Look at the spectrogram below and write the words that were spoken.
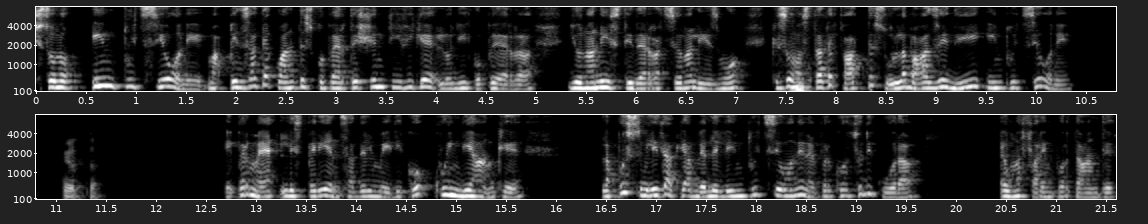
Ci sono intuizioni, ma pensate a quante scoperte scientifiche, lo dico per gli onanisti del razionalismo, che sono mm. state fatte sulla base di intuizioni. Certo. E per me l'esperienza del medico, quindi anche la possibilità che abbia delle intuizioni nel percorso di cura, è un affare importante.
